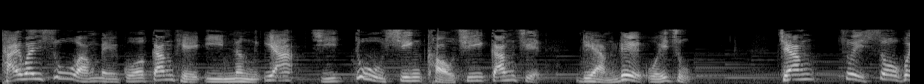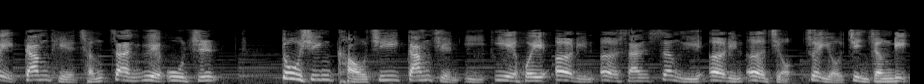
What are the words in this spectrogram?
台湾输往美国钢铁以冷压及镀锌烤漆钢卷两列为主，将最受惠钢铁成战略物资。镀锌烤漆钢卷以烨辉二零二三胜于二零二九最有竞争力，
